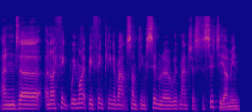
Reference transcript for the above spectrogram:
and uh, and I think we might be thinking about something similar with Manchester City. I mean,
